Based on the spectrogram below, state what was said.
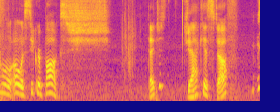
Oh, oh, a secret box. Shh. Did I just jack his stuff? he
